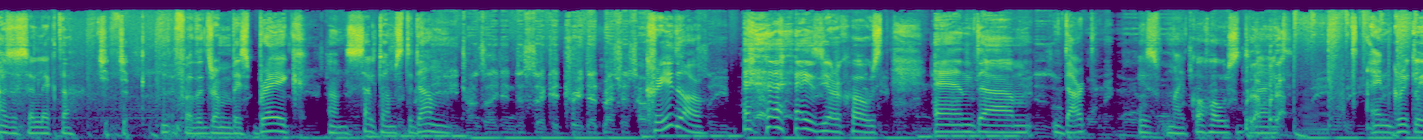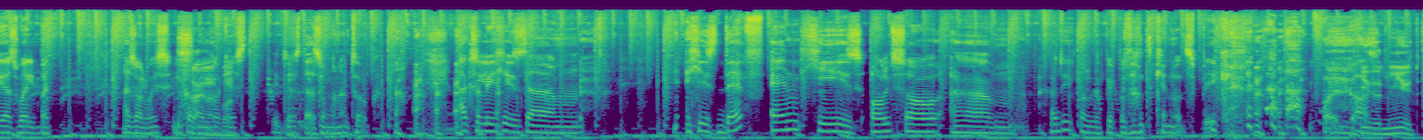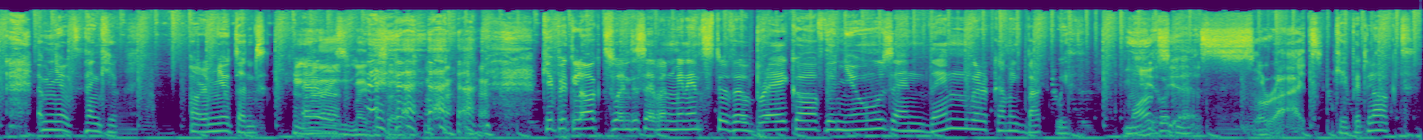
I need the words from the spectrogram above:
as a selector Check, check. for the drum bass break on Salto Amsterdam. Credo is your host, and um, Dart is my co-host tonight, and Greekly as well. But as always, you come Silent guest. He just doesn't want to talk. Actually, he's um, he's deaf, and he is also um, how do you call the people that cannot speak? Forgot. He's a mute. a mute. Thank you. Or a mutant. Anyways. Maybe so. Keep it locked, 27 minutes to the break of the news, and then we're coming back with more yes, goodness. yes. All right. Keep it locked.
